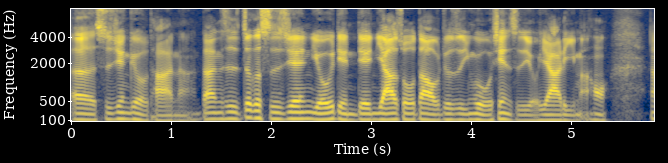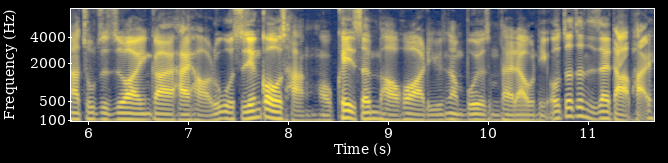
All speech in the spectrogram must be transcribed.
呃，时间给我答案啊，但是这个时间有一点点压缩到，就是因为我现实有压力嘛，吼。那除此之外应该还好，如果时间够长，哦，可以深跑的话，理论上不会有什么太大问题。我、这阵子在打牌，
